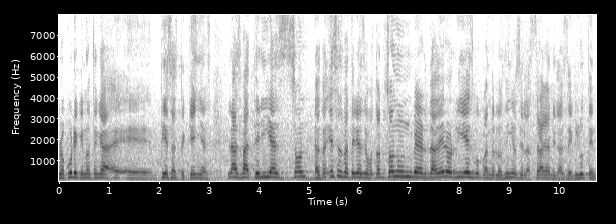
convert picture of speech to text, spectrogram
Procure que no tenga eh, eh, piezas pequeñas. Las baterías son, esas baterías de botón son un verdadero riesgo cuando los niños se las tragan y las degluten.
